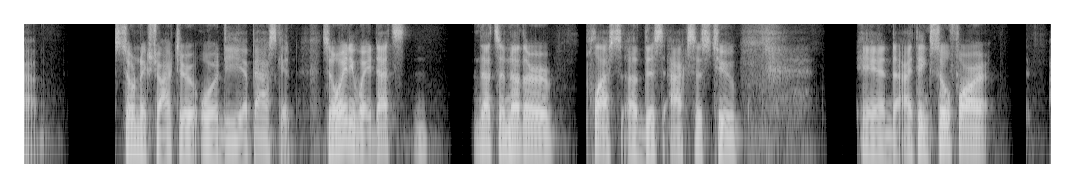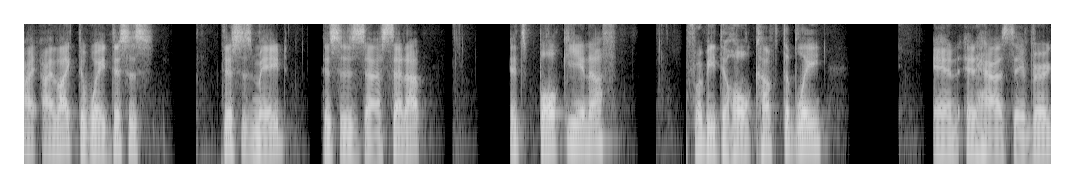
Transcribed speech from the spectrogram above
uh, stone extractor or the uh, basket. So anyway, that's that's another plus of this Axis 2. And I think so far, I, I like the way this is this is made. This is uh, set up. It's bulky enough for me to hold comfortably, and it has a very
